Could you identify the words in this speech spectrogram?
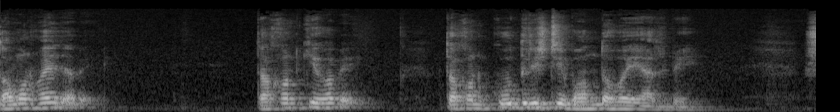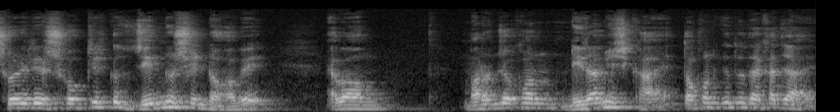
দমন হয়ে যাবে। তখন কি হবে? তখন কুদৃষ্টি বন্ধ হয়ে আসবে। শরীরের শক্তির জীর্ণ শীর্ণ হবে এবং মানুষ যখন নিরামিষ খায়, তখন কিন্তু দেখা যায়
